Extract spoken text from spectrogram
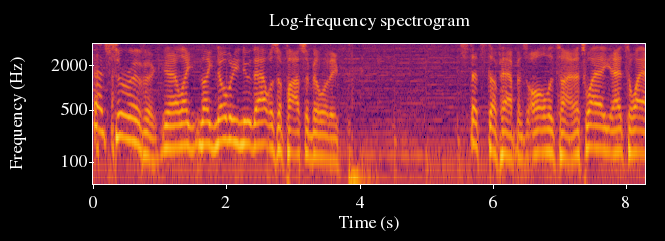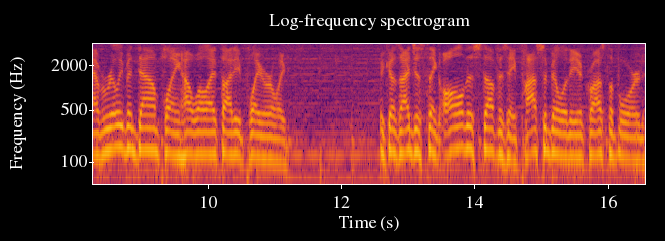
That's terrific. Yeah, like like nobody knew that was a possibility. That stuff happens all the time. That's why I, that's why I've really been downplaying how well I thought he'd play early. Because I just think all this stuff is a possibility across the board.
